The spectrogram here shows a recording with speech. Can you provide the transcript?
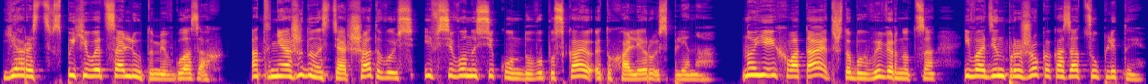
Ярость вспыхивает салютами в глазах. От неожиданности отшатываюсь и всего на секунду выпускаю эту холеру из плена. Но ей хватает, чтобы вывернуться и в один прыжок оказаться у плиты.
